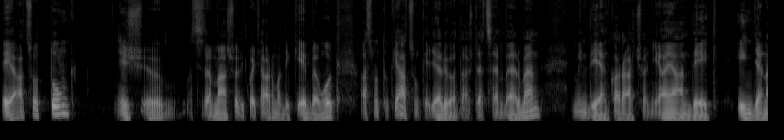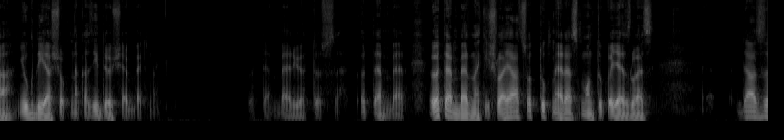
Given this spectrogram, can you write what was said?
játszottunk, és azt hiszem második vagy harmadik évben volt, azt mondtuk, játszunk egy előadást decemberben, mind ilyen karácsonyi ajándék, ingyen a nyugdíjasoknak, az idősebbeknek. Öt ember jött össze. Öt ember. Öt embernek is lejátszottuk, mert ezt mondtuk, hogy ez lesz. De az,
